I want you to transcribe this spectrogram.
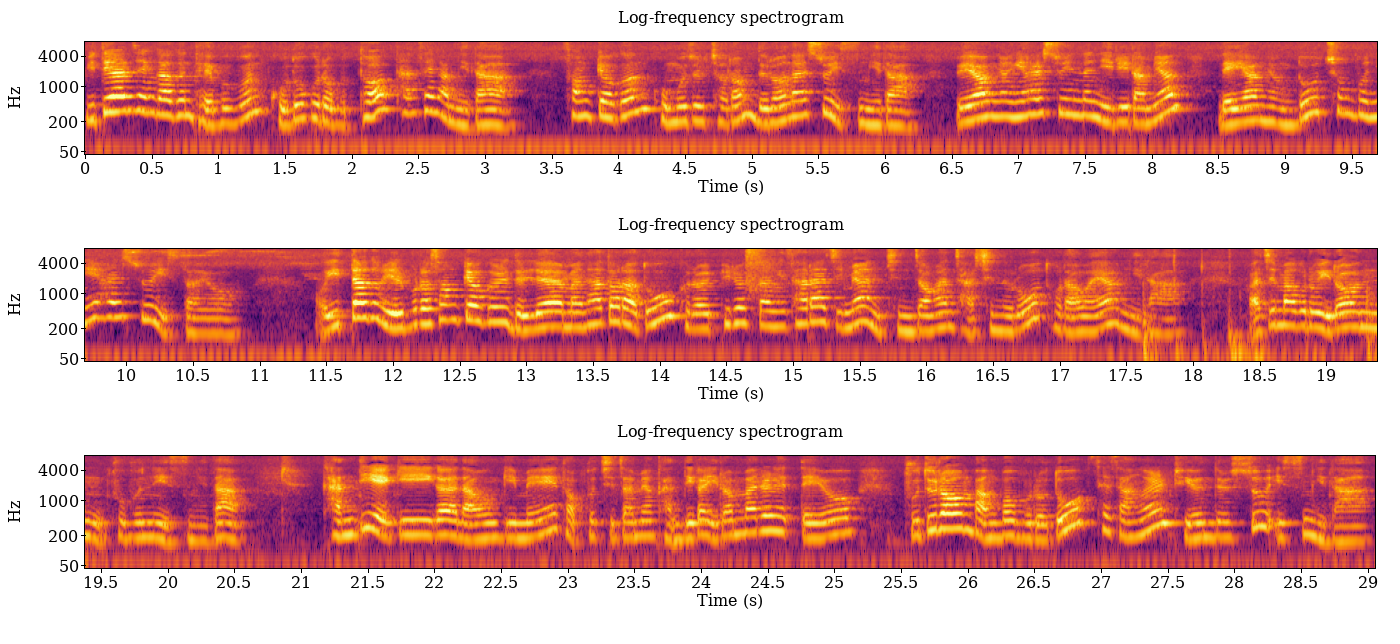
위대한 생각은 대부분 고독으로부터 탄생합니다. 성격은 고무줄처럼 늘어날 수 있습니다. 외향형이 할 수 있는 일이라면 내향형도 충분히 할 수 있어요. 어, 이따금 일부러 성격을 늘려야만 하더라도 그럴 필요성이 사라지면 진정한 자신으로 돌아와야 합니다. 마지막으로 이런 부분이 있습니다. 간디 얘기가 나온 김에 덧붙이자면 간디가 이런 말을 했대요. 부드러운 방법으로도 세상을 뒤흔들 수 있습니다.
